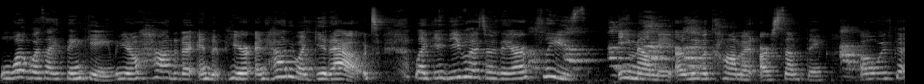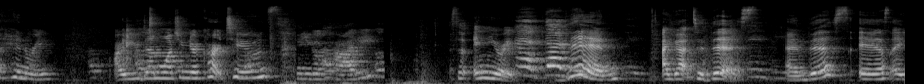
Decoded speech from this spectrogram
well, what was I thinking? You know, how did I end up here and how do I get out? Like, if you guys are there, please email me or leave a comment or something. Oh, we've got Henry. Are you done watching your cartoons? Can you go potty? So anyway, then I got to this. And this is a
